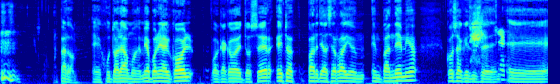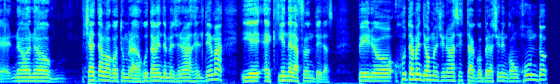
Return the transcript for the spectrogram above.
Perdón, eh, justo hablábamos de me voy a poner alcohol porque acabo de toser. Esto es parte de hacer radio en, pandemia, cosas que suceden. Eh, no, no, ya estamos acostumbrados. Justamente mencionabas el tema y eh, extiende las fronteras. Pero justamente vos mencionabas esta cooperación en conjunto.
